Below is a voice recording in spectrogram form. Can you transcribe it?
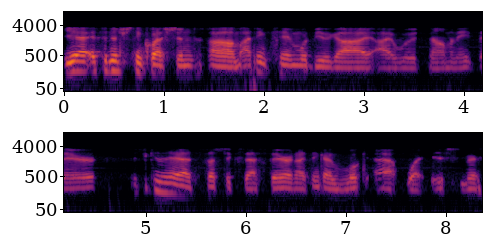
Yeah, it's an interesting question. Um, I think Tim would be the guy I would nominate there, just because he had such success there, and I think I look at what Ish Smith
